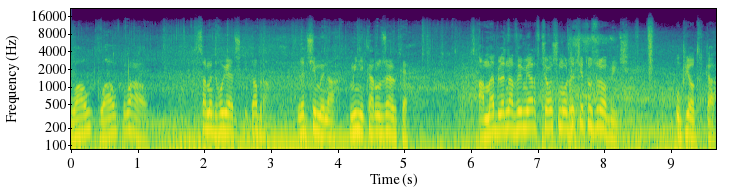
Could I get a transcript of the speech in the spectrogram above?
Wow, wow, wow. Same dwójeczki, dobra. Lecimy na mini karuzelkę. A meble na wymiar wciąż możecie tu zrobić. U Piotrka.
